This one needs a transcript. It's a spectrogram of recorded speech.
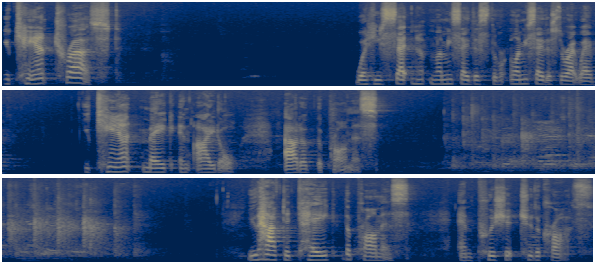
You can't trust what he said no, let me say this the, let me say this the right way. You can't make an idol out of the promise. You have to take the promise and push it to the cross.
